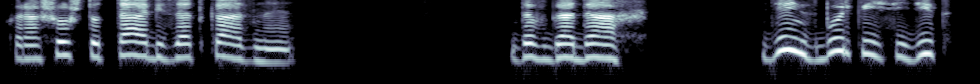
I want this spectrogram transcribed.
Хорошо, что та безотказная. Да в годах. День с Борькой сидит.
